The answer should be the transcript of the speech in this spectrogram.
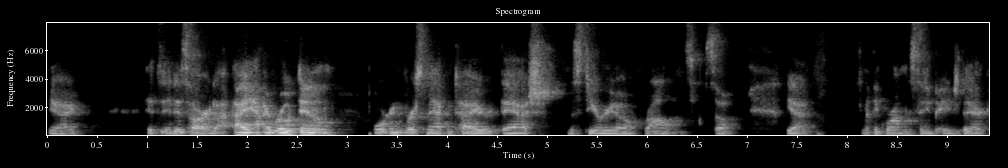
yeah it, it is hard. I, I wrote down Orton versus McIntyre dash Mysterio Rollins. So yeah, I think we're on the same page there.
